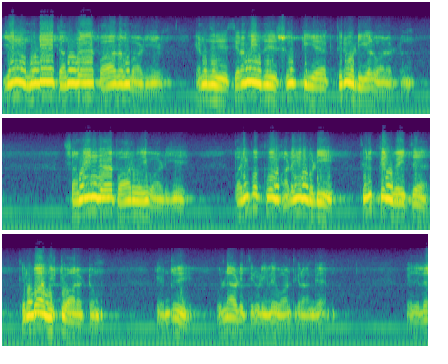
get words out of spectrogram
என் முடி தந்த பாதம் வாழியே எனது திறமீது சூட்டிய திருவடிகள் வாழட்டும். சமைந்த பார்வை வாழியே. பரிபக்குவம் அடையும்படி திருக்கண் வைத்த கிருபாதிஷ்டி வாழட்டும். என்று உள்நாடு திருவடிகளை வாழ்த்துக்கிறாங்க இதில்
